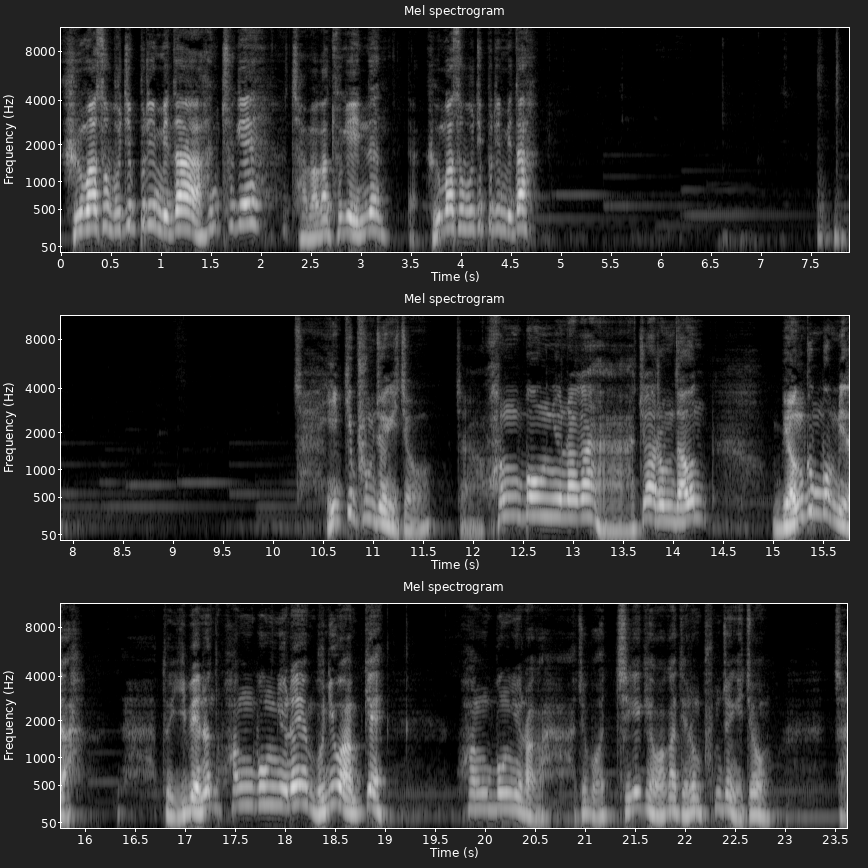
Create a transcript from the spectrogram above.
금화소 무지뿌리입니다. 한쪽에 자마가 두 개 있는 금화소 무지뿌리입니다. 자, 인기 품종이죠. 자, 황복윤화가 아주 아름다운 명금보입니다. 자, 또 입에는 황복윤의 무늬와 함께 황복윤화가 아주 멋지게 개화가 되는 품종이죠. 자,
